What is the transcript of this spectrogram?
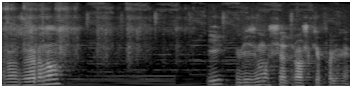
Розверну і візьму ще трошки фольги.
